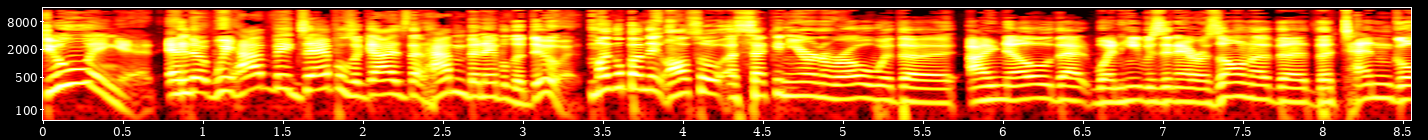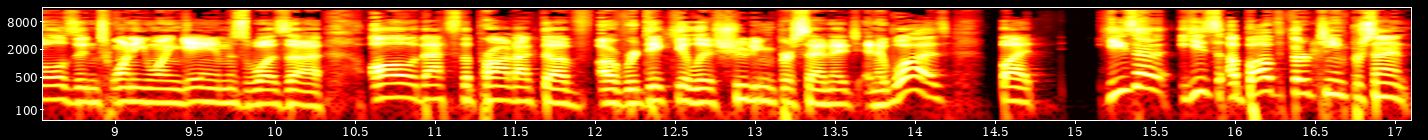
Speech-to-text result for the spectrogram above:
doing it, and uh, we have examples of guys that haven't been able to do it. Michael Bunting also a second year in a row with a. I know that when he was in Arizona, the the ten goals in twenty one games was a. Oh, that's the product of a ridiculous shooting percentage, and it was. But he's at he's above thirteen percent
